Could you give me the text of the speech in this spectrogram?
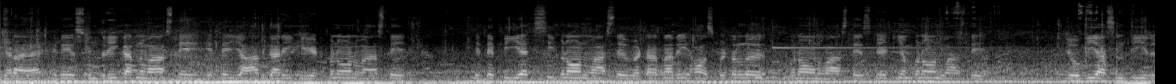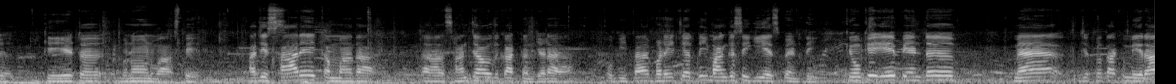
ਜਿਹੜਾ ਹੈ, ਇਹਦੇ ਸੁੰਦਰੀਕਰਨ ਵਾਸਤੇ, ਇੱਥੇ ਯਾਦਗਾਰੀ ਗੇਟ ਬਣਾਉਣ ਵਾਸਤੇ, ਇੱਥੇ ਪੀਐਚਸੀ ਬਣਾਉਣ ਵਾਸਤੇ, ਵੈਟਰਨਰੀ ਹਸਪੀਟਲ ਬਣਾਉਣ ਵਾਸਤੇ, ਸਟੇਡੀਅਮ ਬਣਾਉਣ ਵਾਸਤੇ, ਜੋਗੀ ਆਸਨਪੀਰ ਗੇਟ ਬਣਾਉਣ ਵਾਸਤੇ। ਅੱਜ ਸਾਰੇ ਕੰਮਾਂ ਦਾ ਸਾਂਝਾ ਉਦਘਾਟਨ ਜਿਹੜਾ ਆ ਉਹ ਕੀਤਾ। ਬੜੇ ਚਿਰ ਦੀ ਮੰਗ ਸੀਗੀ ਇਸ ਪਿੰਡ ਦੀ ਕਿਉਂਕਿ ਇਹ ਪਿੰਡ ਮੈਂ ਜਿੱਥੋਂ ਤੱਕ ਮੇਰਾ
